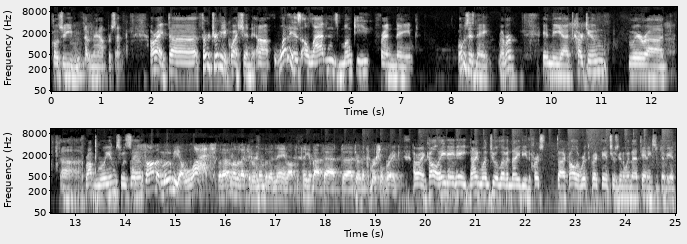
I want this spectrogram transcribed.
closer to even mm-hmm. 7.5%. All right, uh, third trivia question. Uh, what is Aladdin's monkey friend named? What was his name? Remember? in the uh, cartoon where uh, uh, Robin Williams was. Uh, I saw the movie a lot, but I don't know that I can remember the name. I'll have to think about that uh, during the commercial break. All right, call 888-912-1190. The first uh, caller with the correct answer is going to win that tanning certificate.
